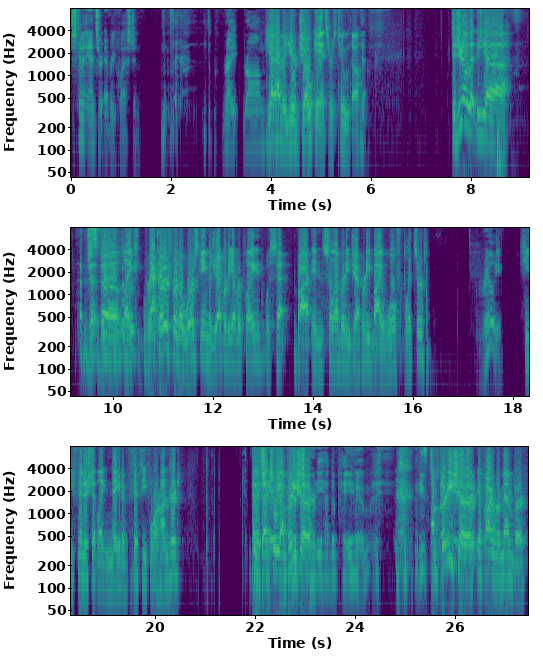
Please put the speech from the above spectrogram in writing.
just gonna answer every question. right, wrong. You gotta have your joke answers too, though. Yeah. Did you know that the uh, the, the like record for the worst game of Jeopardy ever played was set by in Celebrity Jeopardy by Wolf Blitzer? Really? He finished at like negative fifty four hundred. And The it's actually- I'm pretty the sure- charity had to pay him. I'm pretty sure if I remember,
